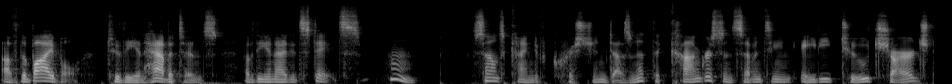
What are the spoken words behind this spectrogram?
of the Bible to the inhabitants of the United States. Hmm. Sounds kind of Christian, doesn't it? The Congress in 1782 charged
